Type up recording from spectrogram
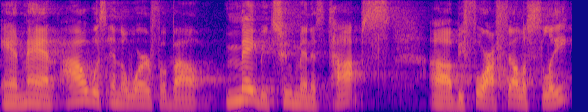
and man, I was in the word for about maybe two minutes tops uh, before I fell asleep.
